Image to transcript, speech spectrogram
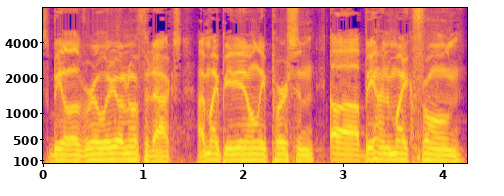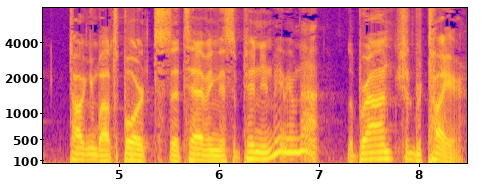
To be a little really unorthodox, I might be the only person uh, behind a microphone talking about sports that's having this opinion. Maybe I'm not. LeBron should retire.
